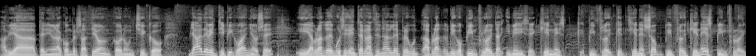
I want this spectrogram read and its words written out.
Había tenido una conversación con un chico ya de veintipico años, ¿eh? Y hablando de música internacional, le pregunto, hablando, digo Pink Floyd, y me dice, ¿quién es Pink Floyd? ¿Qui- ¿Quiénes son Pink Floyd? ¿Quién es Pink Floyd?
